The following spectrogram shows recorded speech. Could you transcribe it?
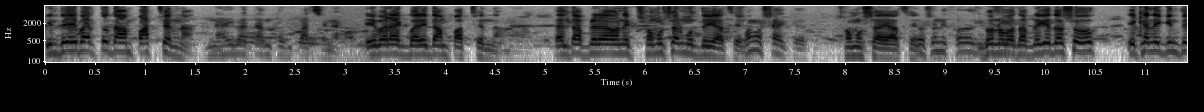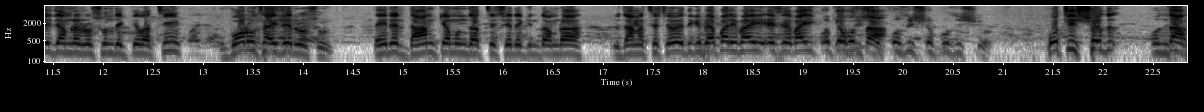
কিন্তু এবার তো দাম পাচ্ছেন না। না এবার দাম তো পাচ্ছে না। এবার একবারই দাম পাচ্ছেন না। তাহলে তো আপনারা অনেক সমস্যার মধ্যেই আছেন। সমস্যাই তো। সমস্যায় আছেন। ধন্যবাদ আপনাকে। দর্শক এখানে কিন্তু এই যে আমরা রসুন দেখতে পাচ্ছি বড় সাইজের রসুন। তো এটার দাম কেমন যাচ্ছে সেটা কিন্তু আমরা জানার চেষ্টা করি এদিকে ব্যাপারী ভাই এসে ভাই কি অবস্থা? পঁচিশশো পঁচিশশো। পঁচিশশো দাম?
